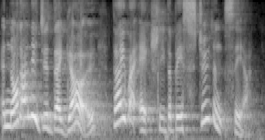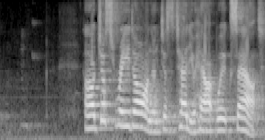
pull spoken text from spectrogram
And not only did they go, they were actually the best students there. I'll just read on and just tell you how it works out.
